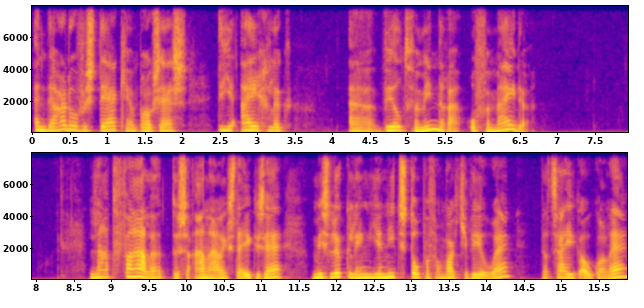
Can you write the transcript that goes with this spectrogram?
En daardoor versterk je een proces die je eigenlijk uh, wilt verminderen of vermijden. Laat falen, tussen aanhalingstekens, hè, mislukkeling je niet stoppen van wat je wil. Hè? Dat zei ik ook al. Hè?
